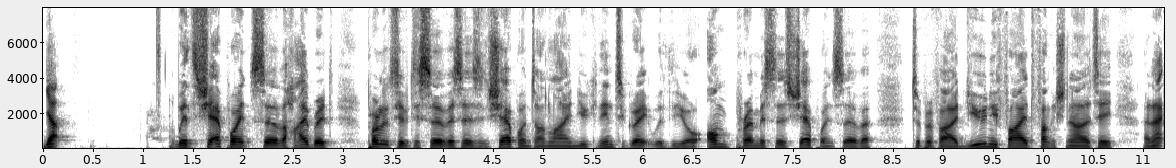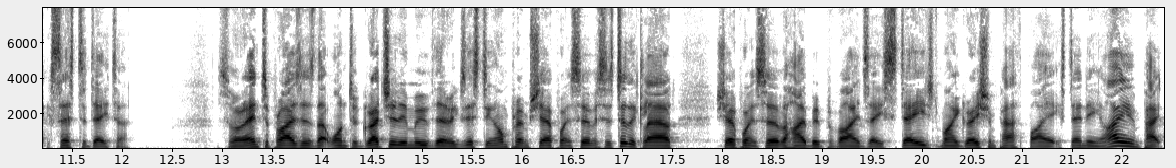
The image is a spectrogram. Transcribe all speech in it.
Yeah. With SharePoint Server Hybrid Productivity Services in SharePoint Online, you can integrate with your on premises SharePoint server to provide unified functionality and access to data. So, for enterprises that want to gradually move their existing on prem SharePoint services to the cloud, SharePoint Server Hybrid provides a staged migration path by extending high impact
